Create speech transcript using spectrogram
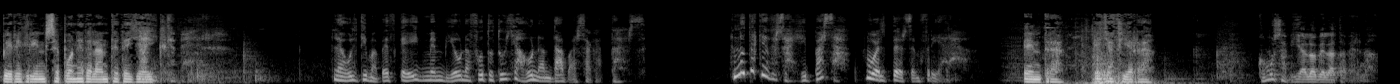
Peregrine se pone delante de Jake. La última vez que Aid me envió una foto tuya aún andabas a gatas. No te quedes ahí, pasa. Té se enfriará. Entra. Ella cierra. ¿Cómo sabía lo de la taberna?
